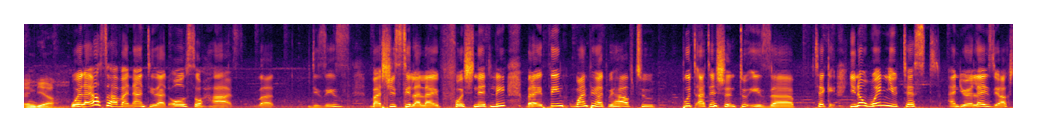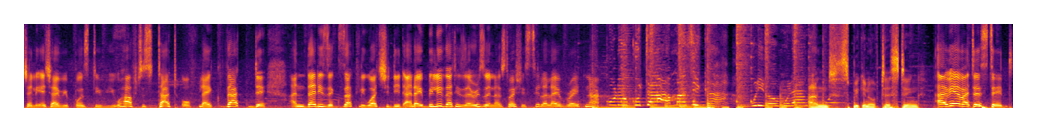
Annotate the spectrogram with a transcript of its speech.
and yeah Well, I also have an auntie that also has that disease, but she's still alive, fortunately. But I think one thing that we have to put attention to is uh, take. You know, when you test and you realize you're actually HIV positive, you have to start off like that day, and that is exactly what she did. And I believe that is the reason as to why she's still alive right now. and speaking of testing Have you ever tested?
